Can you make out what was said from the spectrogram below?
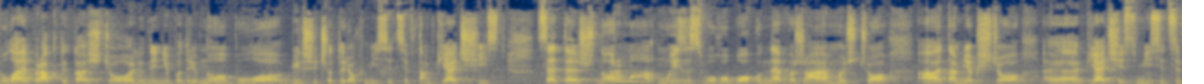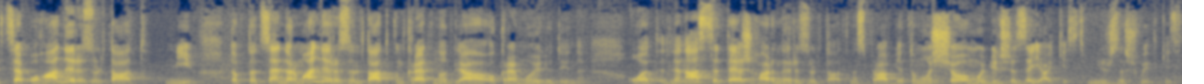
Була і практика, що людині потрібно було більше 4 місяців, там 5-6. Це теж норма. Ми зі свого боку не вважаємо, що е, там, якщо е, 5-6 місяців це поганий результат. Ні. Тобто це нормальний результат конкретно для окремої людини. От для нас це теж гарний результат насправді, тому що ми більше за якість, ніж за швидкість.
